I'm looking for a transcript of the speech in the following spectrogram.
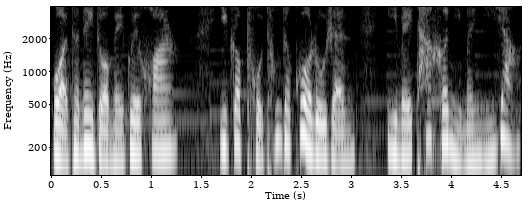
我的那朵玫瑰花，一个普通的过路人以为它和你们一样，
